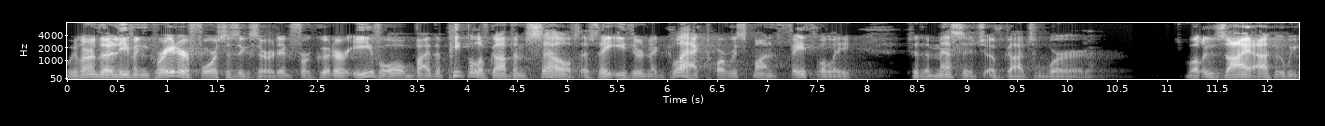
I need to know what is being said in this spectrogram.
We learn that an even greater force is exerted for good or evil by the people of God themselves as they either neglect or respond faithfully to the message of God's word. Well, Uzziah, who we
